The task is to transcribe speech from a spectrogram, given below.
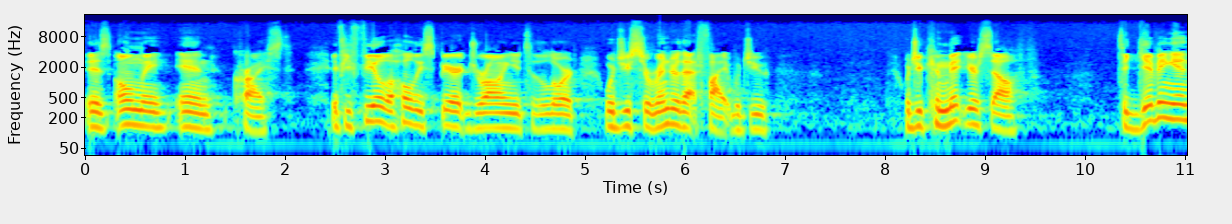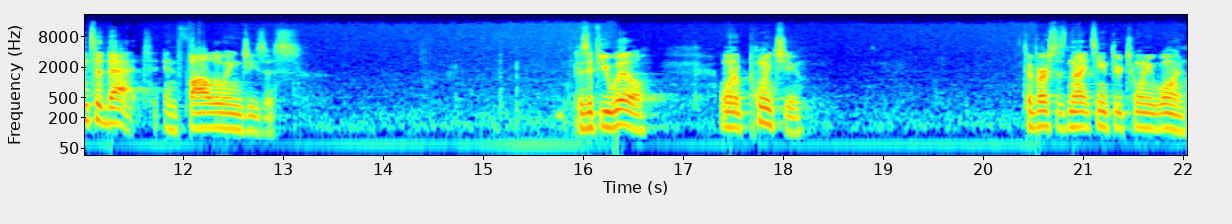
It is only in Christ. If you feel the Holy Spirit drawing you to the Lord, would you surrender that fight? Would you would you commit yourself to giving in to that and following Jesus? Because if you will, I want to point you to verses 19 through 21.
